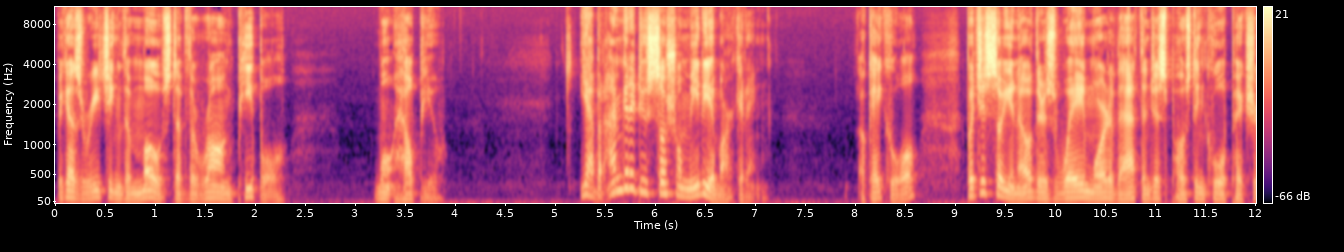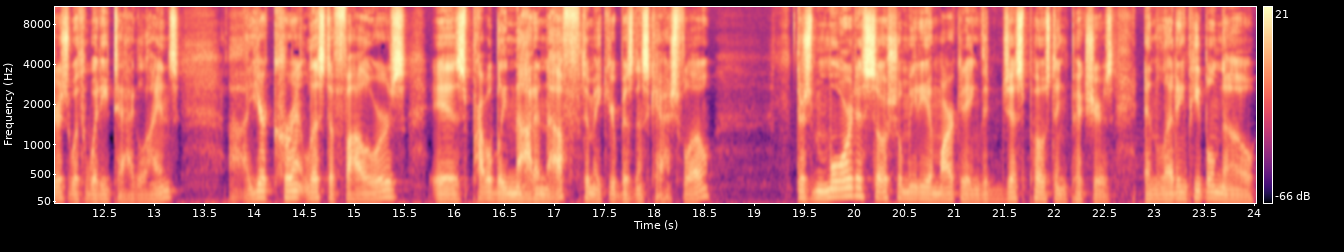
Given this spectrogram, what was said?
Because reaching the most of the wrong people won't help you. Yeah, but I'm going to do social media marketing. Okay, cool. But just so you know, there's way more to that than just posting cool pictures with witty taglines. Uh, your current list of followers is probably not enough to make your business cash flow. There's more to social media marketing than just posting pictures and letting people know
